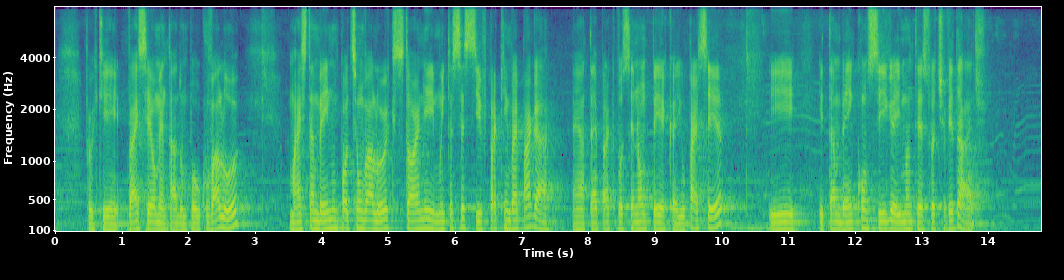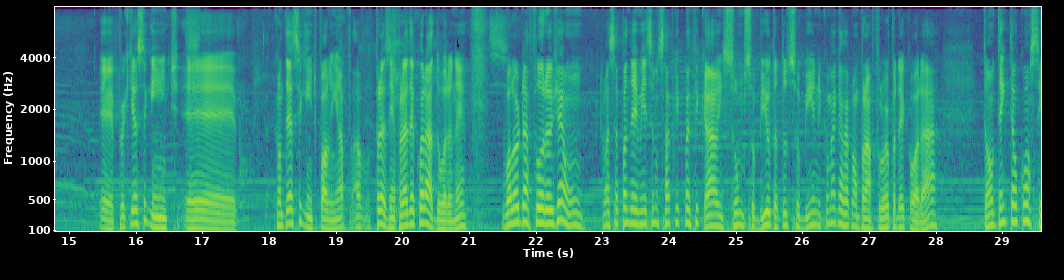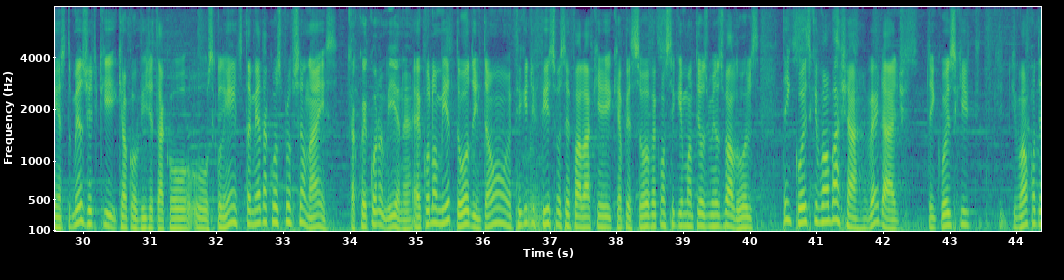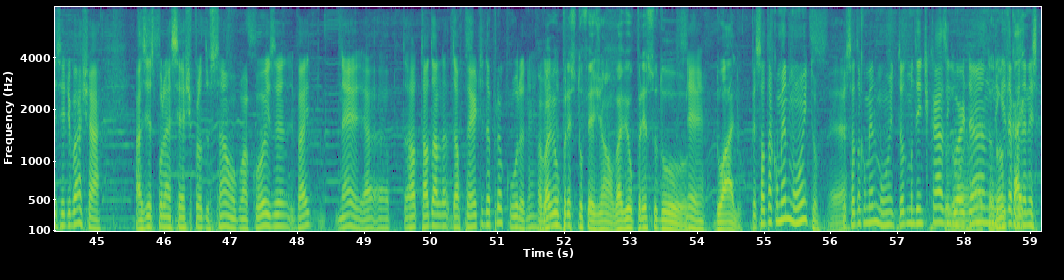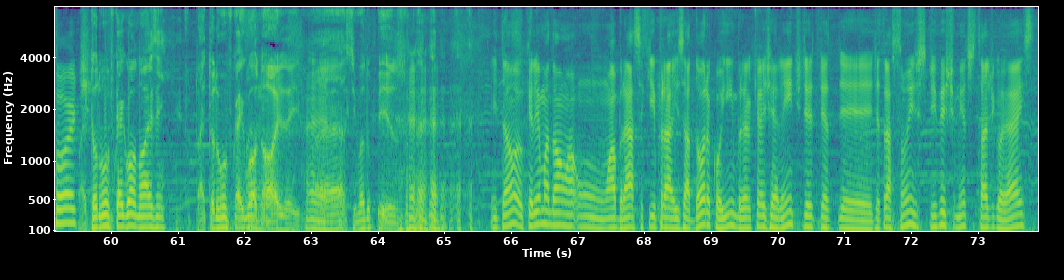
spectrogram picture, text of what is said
Porque vai ser aumentado um pouco o valor, mas também não pode ser um valor que se torne muito excessivo para quem vai pagar, né? até para que você não perca o parceiro e, e também consiga aí manter a sua atividade. É, porque é o seguinte, é, acontece o seguinte, Paulinho, a, a, por exemplo, ela é decoradora, né? O valor da flor hoje é um. Com essa pandemia você não sabe o que, que vai ficar, o insumo subiu, tá tudo subindo, e como é que ela vai comprar uma flor para decorar? Então tem que ter um consenso. Do mesmo jeito que, que a Covid atacou os clientes, também atacou os profissionais. Atacou a economia, né? É a economia toda. Então fica difícil você falar que, que a pessoa vai conseguir manter os mesmos valores. Tem coisas que vão baixar, é verdade. Tem coisas que, que, que vão acontecer de baixar às vezes por um excesso de produção, alguma coisa, vai, né, a, tal da, da, oferta e da procura, né? Vai ver o preço do feijão, vai ver o preço do, é. do alho. O pessoal tá comendo muito, é. o pessoal tá comendo muito, todo mundo dentro de casa, todo engordando, mundo, ninguém tá fazendo esporte. Vai todo mundo ficar igual nós, hein? Vai todo mundo ficar igual nós aí, é. é. acima do peso. então, eu queria mandar um, um abraço aqui para Isadora Coimbra, que é gerente de, de, de, de atrações de investimentos do estado de Goiás.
